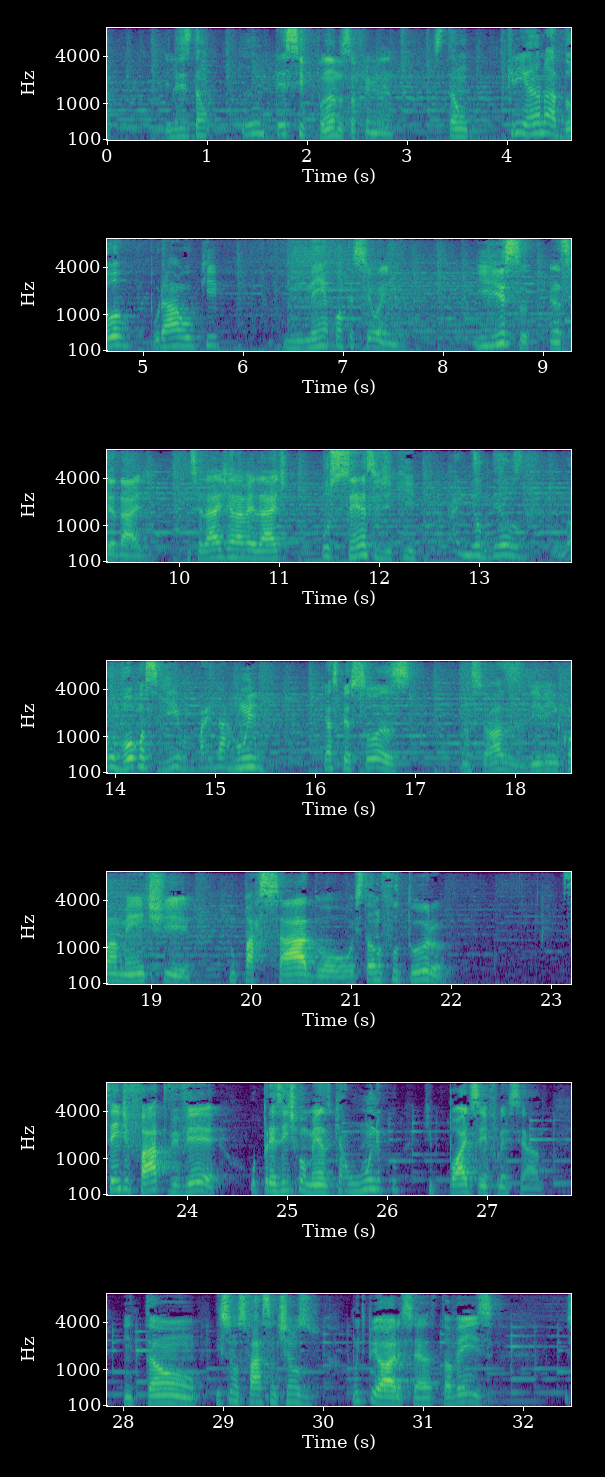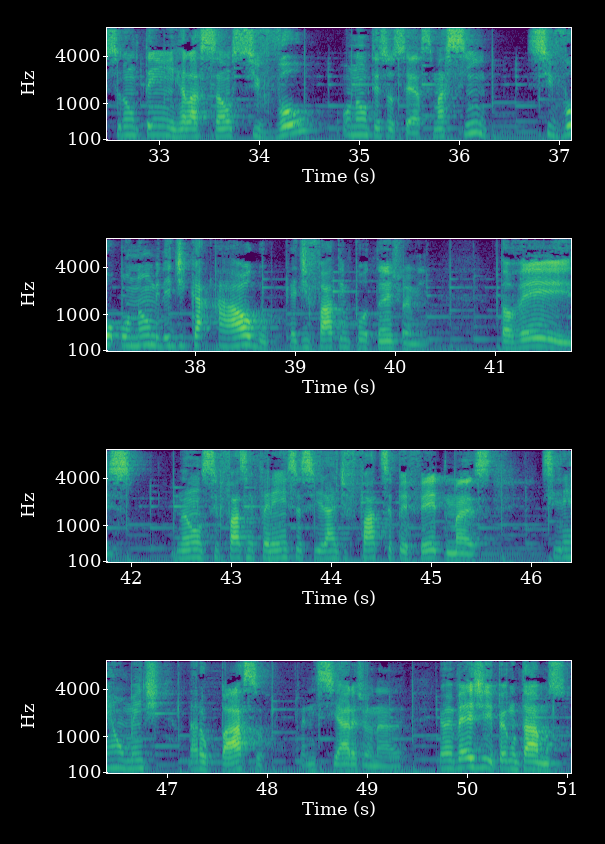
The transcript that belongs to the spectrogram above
Eles estão antecipando o sofrimento, estão criando a dor por algo que nem aconteceu ainda. E isso é ansiedade. Ansiedade é na verdade o senso de que, ai meu Deus, não vou conseguir, vai dar ruim. Que as pessoas ansiosas vivem com a mente no passado ou estão no futuro, sem de fato viver o presente momento, que é o único que pode ser influenciado. Então, isso nos faz sentirmos muito piores, certo? Talvez isso não tenha relação se vou ou não ter sucesso, mas sim se vou ou não me dedicar a algo que é de fato importante para mim. Talvez não se faça referência se irá de fato ser perfeito, mas se irei realmente dar o passo para iniciar a jornada. E ao invés de perguntarmos,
